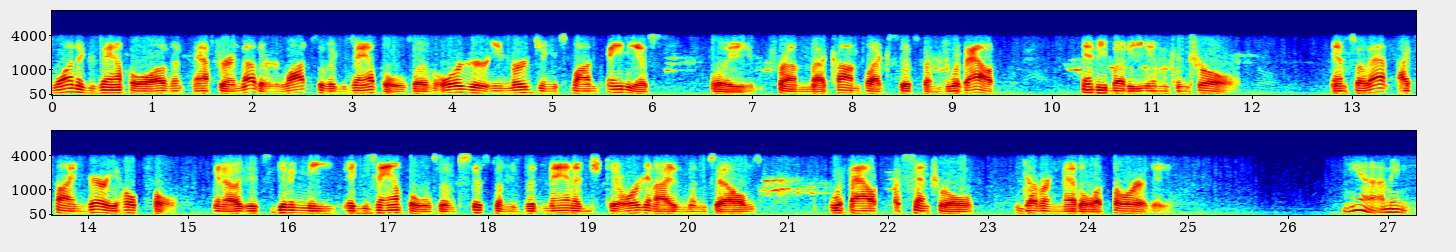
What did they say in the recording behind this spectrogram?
one example of after another, lots of examples of order emerging spontaneously from uh, complex systems without anybody in control. And so that I find very hopeful. You know, it's giving me examples of systems that manage to organize themselves without a central governmental authority. Yeah, I mean,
